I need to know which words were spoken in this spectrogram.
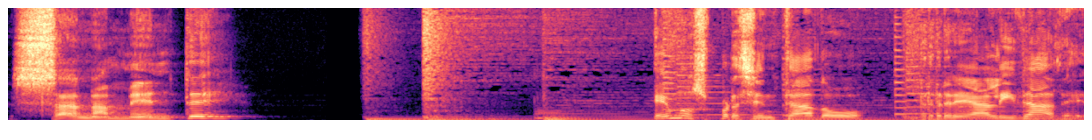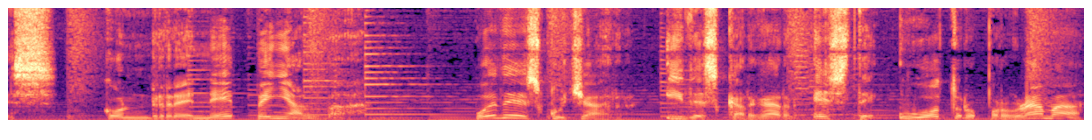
sanamente? Hemos presentado Realidades con René Peñalba. Puede escuchar y descargar este u otro programa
